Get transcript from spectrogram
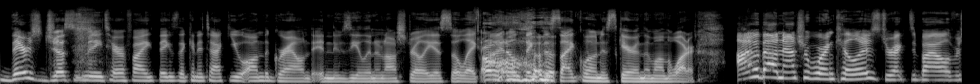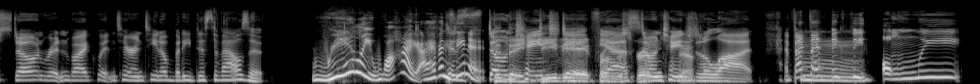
there's just as many terrifying things that can attack you on the ground in New Zealand and Australia. So, like, I don't think the cyclone is scaring them on the water. I'm about Natural Born Killers, directed by Oliver Stone, written by Quentin Tarantino, but he disavows it. Really? Why? I haven't seen it. Stone Did they changed deviate it. from the yeah, script? Stone changed Yeah. it a lot. In fact, I think the Mm. only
